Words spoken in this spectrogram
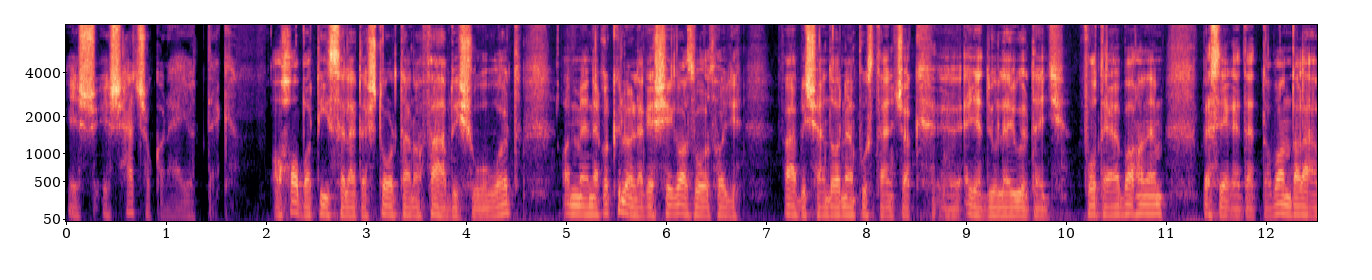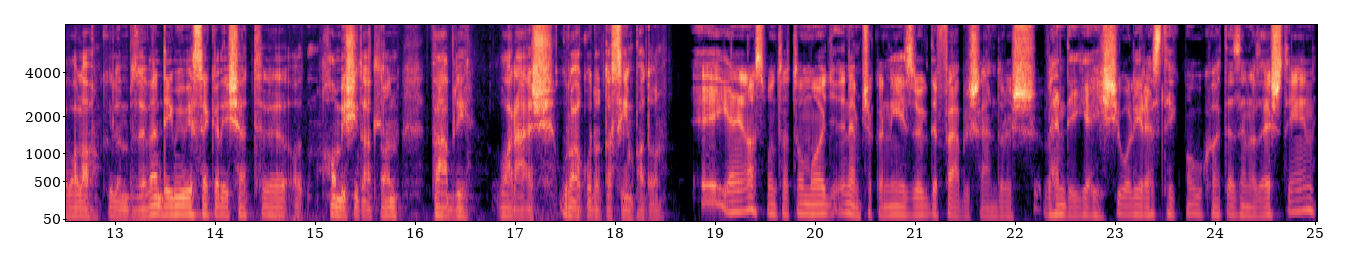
és, és hát sokan eljöttek. A haba tízszeletes tortán a Fábri Show volt, amelynek a különlegesség az volt, hogy Fábri Sándor nem pusztán csak egyedül leült egy fotelba, hanem beszélgetett a vandalával, a különböző vendégművészekkel, és hát a hamisítatlan Fábri varázs uralkodott a színpadon. Igen, én azt mondhatom, hogy nem csak a nézők, de Fábri Sándor és vendége is jól érezték magukat ezen az estén,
